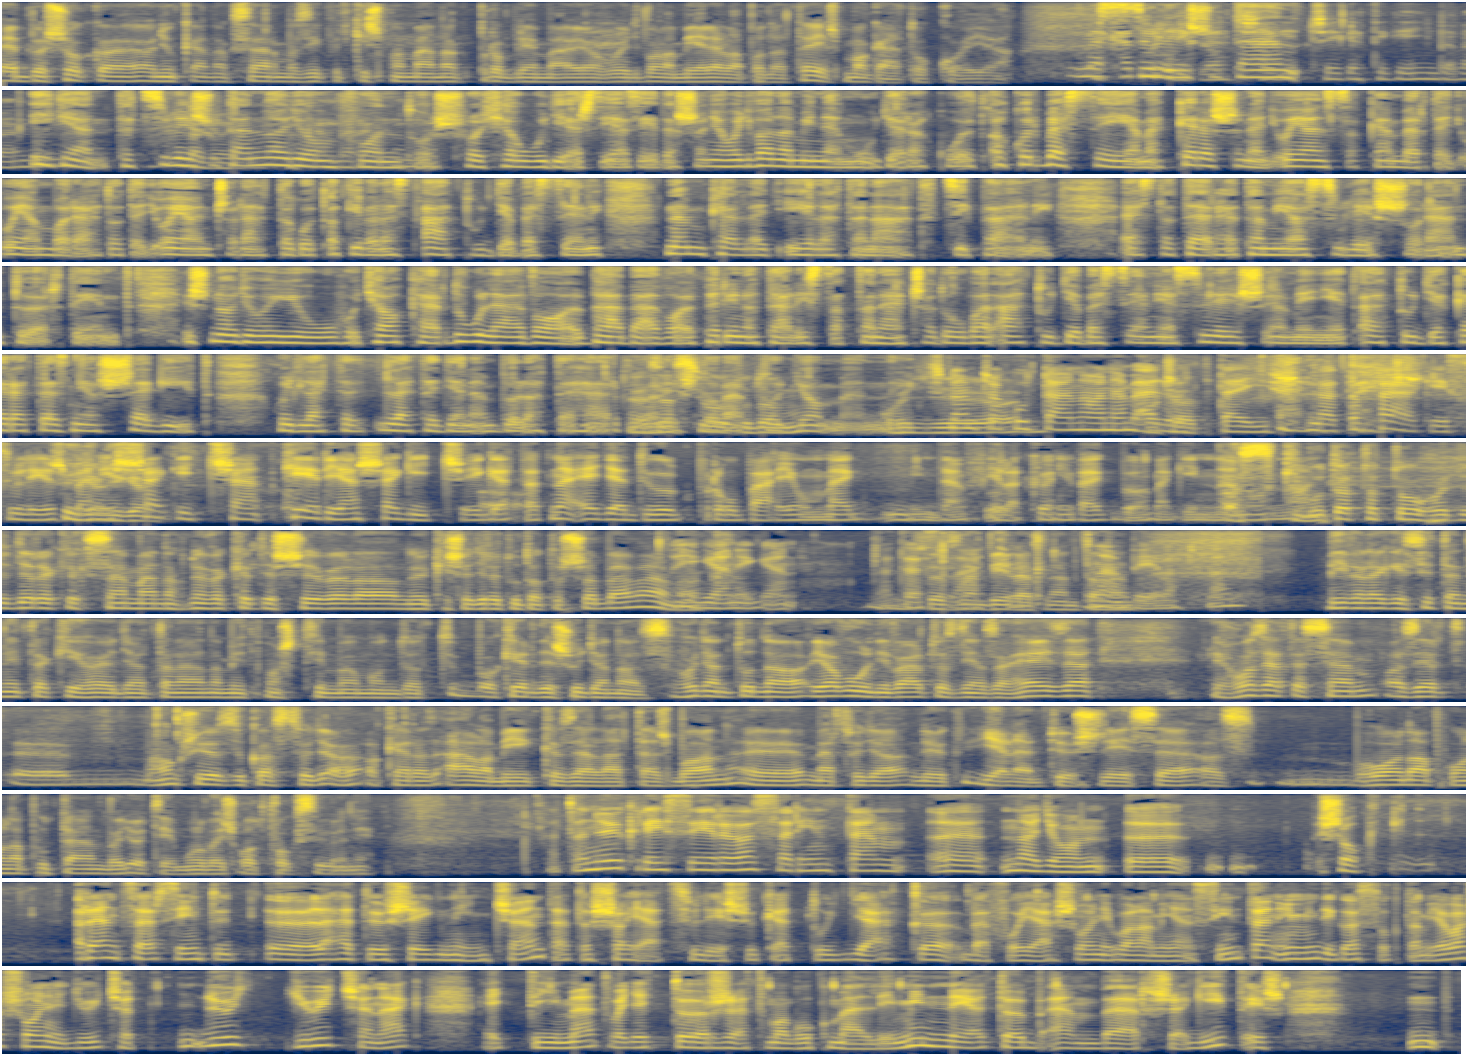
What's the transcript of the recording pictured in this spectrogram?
Ebből sok anyukának származik, vagy kismamának problémája, hogy valamiért elapod a tej, és magát okolja. Meg hát szülés után igénybe venni. Igen, tehát szülés nagyon után nagyon fontos, hogyha úgy érzi az édesanyja, hogy valami nem úgy alakult, akkor beszélje meg, keressen egy olyan szakembert, egy olyan barátot, egy olyan családtagot, akivel ezt át tudja beszélni. Nem kell egy életen át cipelni ezt a terhet, ami a szülés során történt és nagyon jó, hogyha akár dúlával, bábával, perinatális szaktanácsadóval át tudja beszélni a szülésélményét, át tudja keretezni, a segít, hogy lete, letegyen ebből a teherből, Ez és tovább tudom, tudjon menni. Hogy, és nem csak utána, hanem bocsánat. előtte is. Előtte tehát a felkészülésben igen, is igen. segítsen, kérjen segítséget, tehát ne egyedül próbáljon meg mindenféle könyvekből, meg innen Az kimutatható, hogy a gyerekek számának növekedésével a nők is egyre tudatosabbá válnak? Igen, igen. Tehát ez, ez nem véletlen talán. Nem véletlen. Mivel egészítenétek ki, ha egyáltalán, amit most Tima mondott? A kérdés ugyanaz. Hogyan tudna javulni, változni az a helyzet? Én hozzáteszem, azért hangsúlyozzuk azt, hogy akár az állami közellátásban, mert hogy a nők jelentős része az holnap, holnap után, vagy öt év múlva is ott fog szülni. Hát a nők részéről szerintem nagyon sok rendszer szintű lehetőség nincsen, tehát a saját szülésüket tudják befolyásolni valamilyen szinten. Én mindig azt szoktam javasolni, hogy gyűjtsenek egy tímet, vagy egy törzset maguk mellé. Minél több ember segít, és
